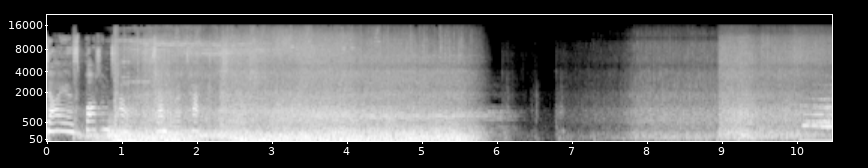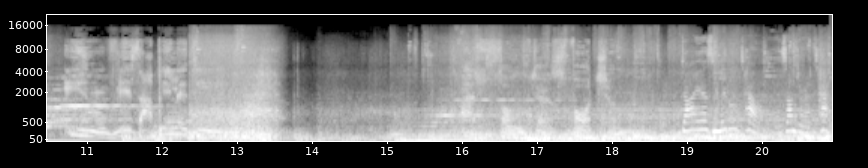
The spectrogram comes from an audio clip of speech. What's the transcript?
Dire's bottom tower is under attack. Invisibility. A soldier's fortune. Dire's middle tower is under attack.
